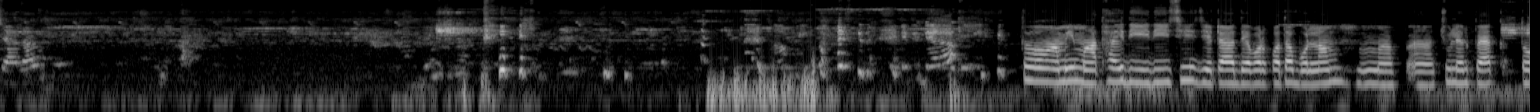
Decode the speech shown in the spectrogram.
চালাও। তো আমি মাথায় দিয়ে দিয়েছি যেটা দেওয়ার কথা বললাম চুলের প্যাক। তো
